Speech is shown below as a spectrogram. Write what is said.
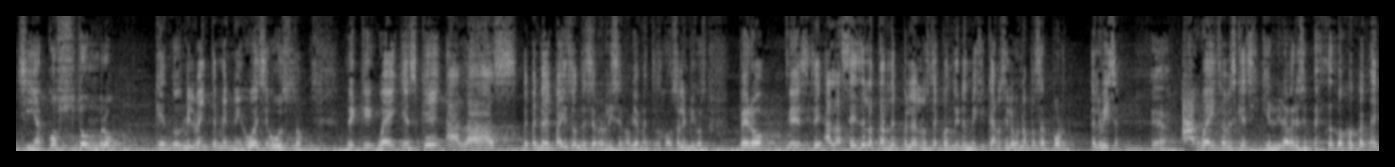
sí acostumbro, que en 2020 me negó ese gusto, de que, güey, es que a las... Depende del país donde se realicen, obviamente, los Juegos Olímpicos. Pero este, a las 6 de la tarde pelean los taekwondoines mexicanos y lo van a pasar por Televisa. Yeah. Ah, güey, ¿sabes qué? Si quiero ir a ver ese pedo, güey.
